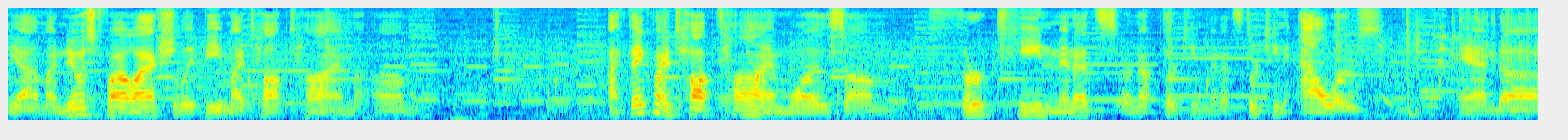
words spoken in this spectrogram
yeah, my newest file actually beat my top time. Um, I think my top time was, um, 13 minutes, or not 13 minutes, 13 hours, and uh,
